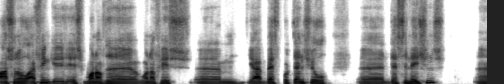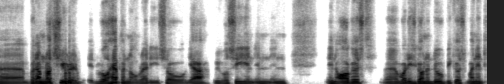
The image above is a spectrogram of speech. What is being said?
Arsenal, I think, is one of the one of his um, yeah best potential uh, destinations. Uh, but I'm not sure it, it will happen already. So yeah, we will see in in in, in August uh, what he's going to do because when it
